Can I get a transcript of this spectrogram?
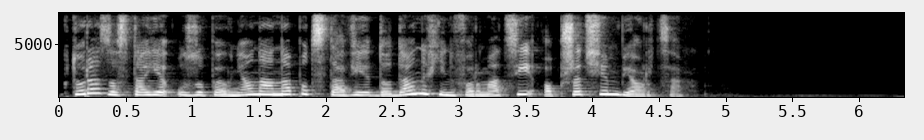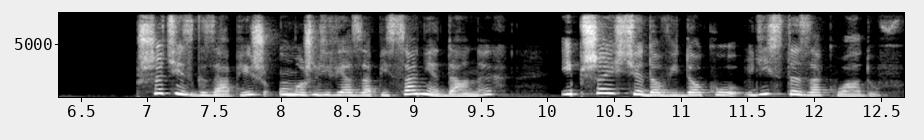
która zostaje uzupełniona na podstawie dodanych informacji o przedsiębiorcach. Przycisk Zapisz umożliwia zapisanie danych i przejście do widoku listy zakładów.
